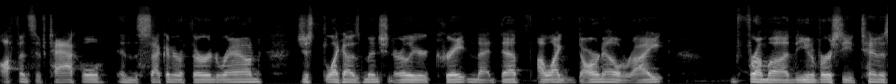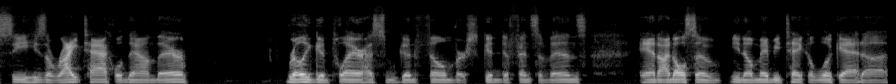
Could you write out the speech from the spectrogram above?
offensive tackle in the second or third round. Just like I was mentioned earlier, creating that depth. I like Darnell Wright from uh, the University of Tennessee. He's a right tackle down there. Really good player, has some good film versus good defensive ends. And I'd also, you know, maybe take a look at uh,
